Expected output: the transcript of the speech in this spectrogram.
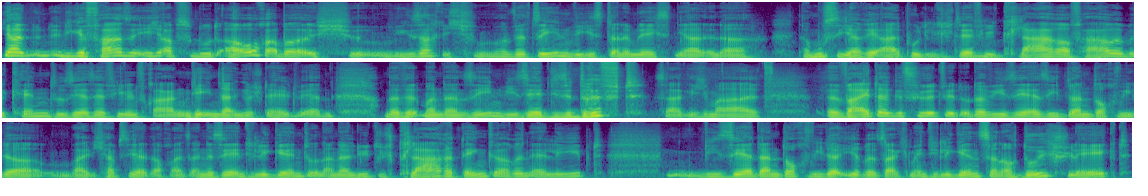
Ja, die Gefahr sehe ich absolut auch. Aber ich, wie gesagt, ich, man wird sehen, wie es dann im nächsten Jahr in der da muss sie ja realpolitisch sehr viel klarer Farbe bekennen zu sehr, sehr vielen Fragen, die ihnen dann gestellt werden. Und da wird man dann sehen, wie sehr diese Drift, sage ich mal, weitergeführt wird oder wie sehr sie dann doch wieder, weil ich habe sie halt auch als eine sehr intelligente und analytisch klare Denkerin erlebt, wie sehr dann doch wieder ihre, sag ich mal, Intelligenz dann auch durchschlägt.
